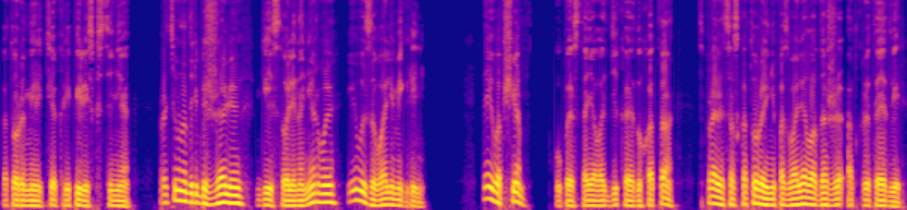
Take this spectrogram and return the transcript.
которыми те крепились к стене, противно дребезжали, действовали на нервы и вызывали мигрень. Да и вообще, в купе стояла дикая духота, справиться с которой не позволяла даже открытая дверь.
